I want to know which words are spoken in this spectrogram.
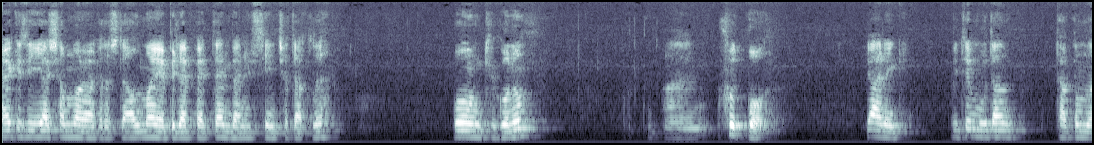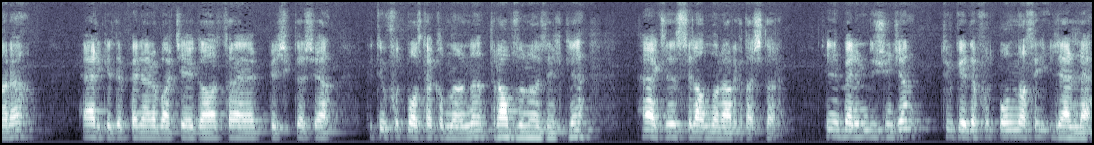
Herkese iyi akşamlar arkadaşlar. Almanya Bielefeld'den ben Hüseyin Çataklı. Bugünkü konum yani futbol. Yani bütün buradan takımlara, herkese Fenerbahçe'ye, Galatasaray'a, Beşiktaş'a, bütün futbol takımlarına, Trabzon'a özellikle herkese selamlar arkadaşlar. Şimdi benim düşüncem Türkiye'de futbol nasıl ilerler?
